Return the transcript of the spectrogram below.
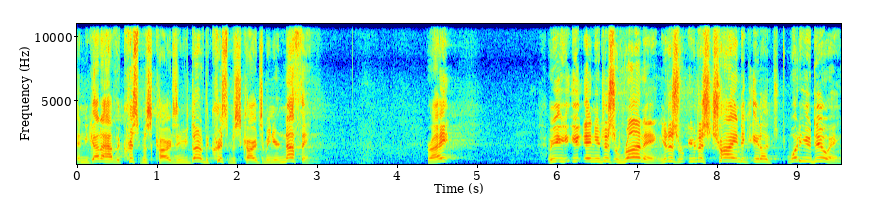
and you gotta have the Christmas cards, and if you don't have the Christmas cards, I mean, you're nothing, right? And you're just running. You're just, you're just trying to, you know, what are you doing?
